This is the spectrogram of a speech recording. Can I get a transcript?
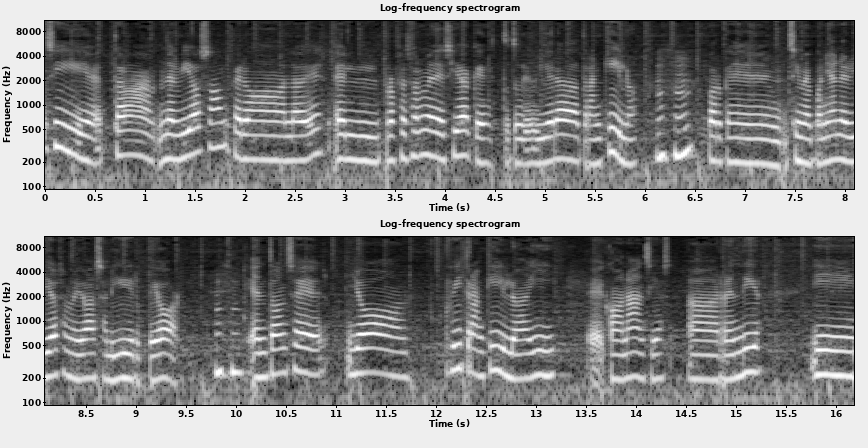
Sí, estaba nervioso, pero a la vez el profesor me decía que estuviera tranquilo, porque si me ponía nervioso me iba a salir peor. Entonces yo fui tranquilo ahí, eh, con ansias, a rendir y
